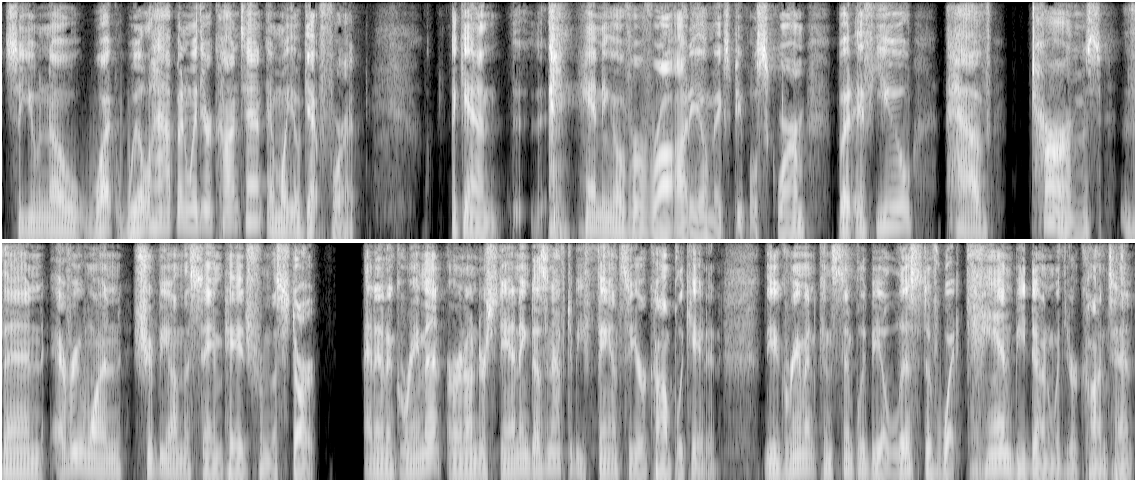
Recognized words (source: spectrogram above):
so you know what will happen with your content and what you'll get for it. Again, handing over of raw audio makes people squirm. But if you have terms, then everyone should be on the same page from the start. And an agreement or an understanding doesn't have to be fancy or complicated. The agreement can simply be a list of what can be done with your content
